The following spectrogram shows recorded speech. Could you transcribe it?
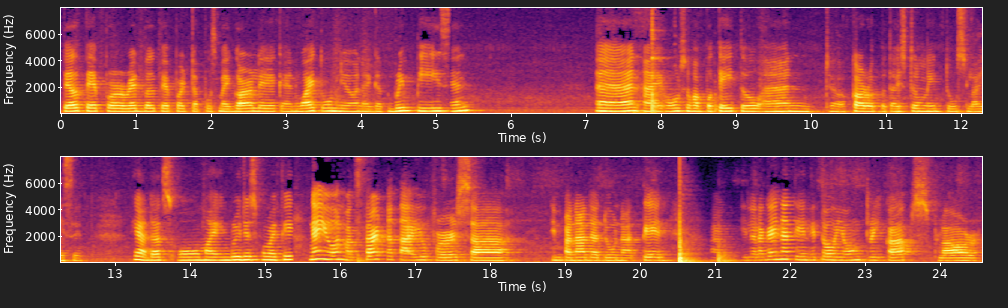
bell pepper, red bell pepper, tapos my garlic and white onion. I got green peas and and I also have potato and uh, carrot but I still need to slice it. Yeah, that's all my ingredients for my fish. Ngayon, mag-start na tayo first sa empanada dough natin. Ang ilalagay natin, ito yung 3 cups flour.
